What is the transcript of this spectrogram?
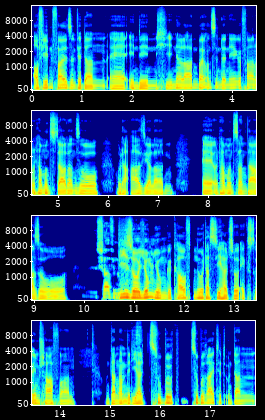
Auf jeden Fall sind wir dann äh, in den China-Laden bei uns in der Nähe gefahren und haben uns da dann so, oder Asialaden, äh, und haben uns dann da so Scharfe wie so Yum-Yum gekauft, nur dass die halt so extrem scharf waren. Und dann haben wir die halt zube zubereitet und dann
